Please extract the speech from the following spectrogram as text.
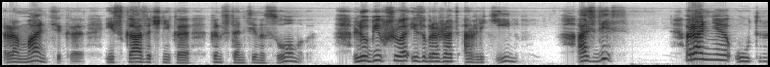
романтика и сказочника Константина Сомова, любившего изображать орликинов. А здесь раннее утро,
